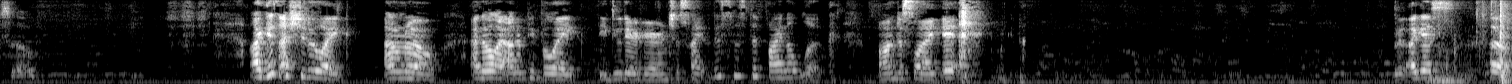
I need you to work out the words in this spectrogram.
So I guess I should have like I don't know. I know like other people like they do their hair and just like this is the final look. I'm just like eh. it. I guess. Oh,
